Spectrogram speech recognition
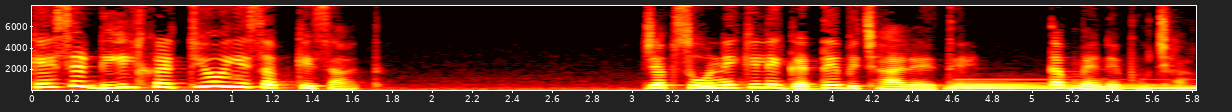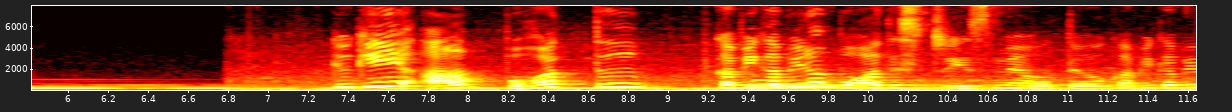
कैसे डील करती हो ये सब के साथ? जब सोने के लिए गद्दे बिछा रहे थे, तब मैंने पूछा। क्योंकि आप बहुत कभी कभी ना बहुत स्ट्रेस में होते हो कभी कभी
